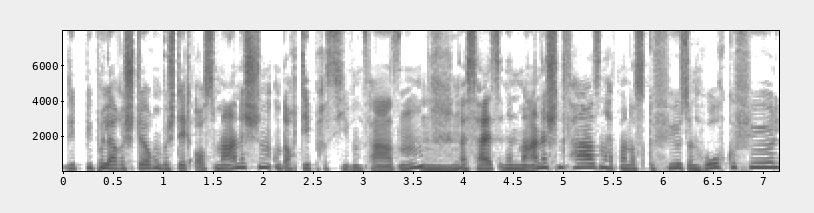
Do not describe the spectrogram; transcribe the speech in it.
die bipolare Störung besteht aus manischen und auch depressiven Phasen. Das heißt, in den manischen Phasen hat man das Gefühl, so ein Hochgefühl,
